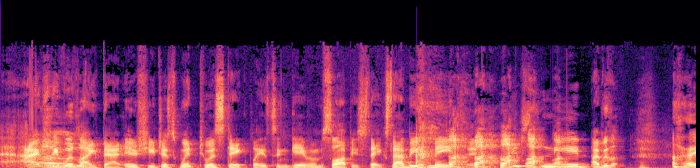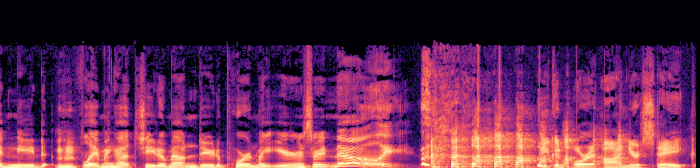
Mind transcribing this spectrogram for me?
I actually would um, like that if she just went to a steak place and gave him sloppy steaks. That'd be amazing. I just need I'd be like, I need mm-hmm. flaming hot Cheeto Mountain Dew to pour in my ears right now. Like you could pour it on your steak.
